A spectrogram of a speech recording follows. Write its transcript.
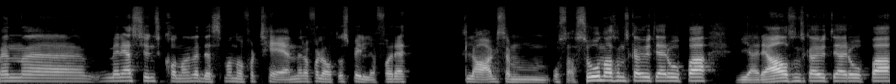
Men, uh, men jeg syns Conan Ledesma nå fortjener å få lov til å spille for et lag som Osasona, som skal ut i Europa, Villarreal, som skal ut i Europa.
